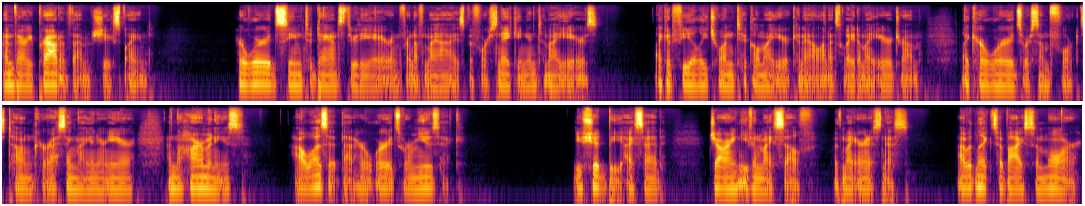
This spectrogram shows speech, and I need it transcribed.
I'm very proud of them, she explained. Her words seemed to dance through the air in front of my eyes before snaking into my ears. I could feel each one tickle my ear canal on its way to my eardrum, like her words were some forked tongue caressing my inner ear, and the harmonies. How was it that her words were music? You should be, I said, jarring even myself with my earnestness. I would like to buy some more.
